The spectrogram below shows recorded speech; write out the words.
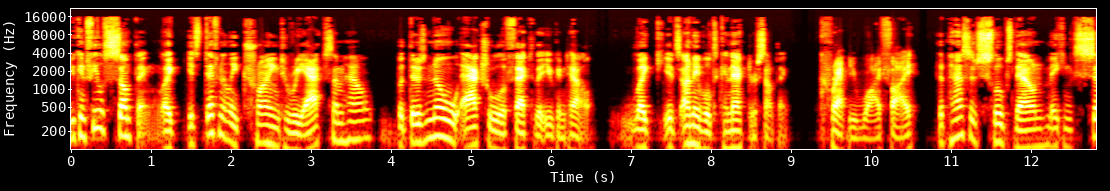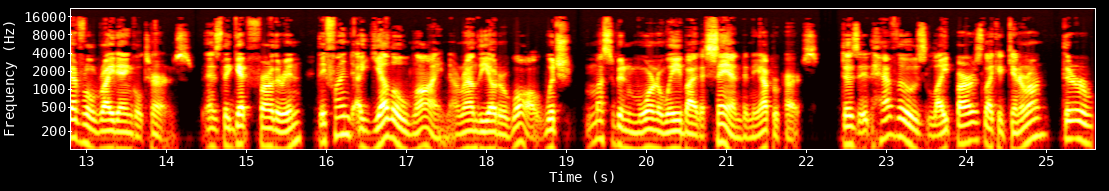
You can feel something, like it's definitely trying to react somehow, but there's no actual effect that you can tell. Like it's unable to connect or something. Crappy Wi-Fi. The passage slopes down, making several right angle turns. As they get farther in, they find a yellow line around the outer wall, which must have been worn away by the sand in the upper parts. Does it have those light bars like a Ginneron? There are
